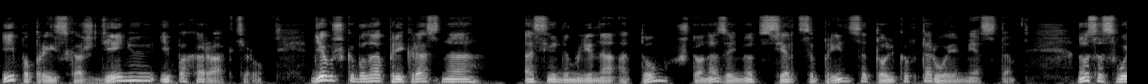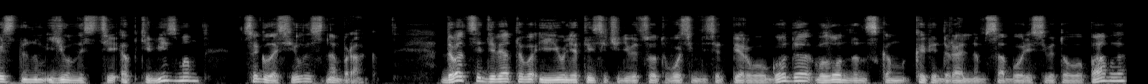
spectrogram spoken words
И по происхождению, и по характеру. Девушка была прекрасно осведомлена о том, что она займет в сердце принца только второе место, но со свойственным юности оптимизмом согласилась на брак. 29 июля 1981 года в Лондонском кафедральном соборе Святого Павла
